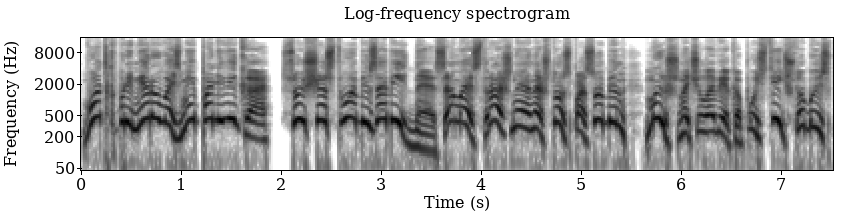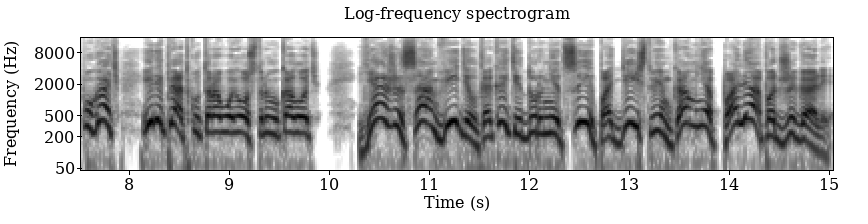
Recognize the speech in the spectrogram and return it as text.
Вот, к примеру, возьми полевика. Существо безобидное. Самое страшное, на что способен мышь на человека пустить, чтобы испугать или пятку травой острую уколоть. Я же сам видел, как эти дурнецы под действием камня поля поджигали.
